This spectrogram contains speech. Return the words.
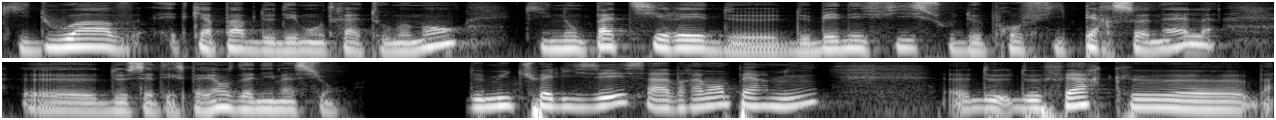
qui doivent être capables de démontrer à tout moment qu'ils n'ont pas tiré de, bénéfices ou de profits personnels euh, de cette expérience d'animation. De mutualiser, ça a vraiment permis euh, de, faire que, euh, bah,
